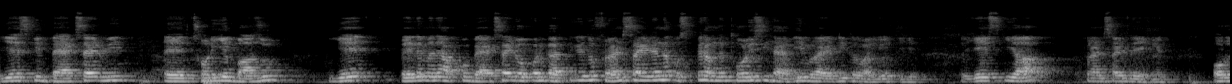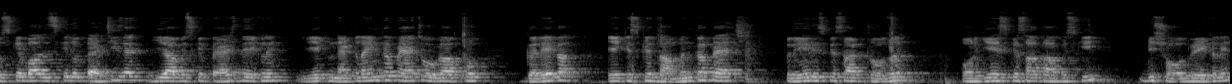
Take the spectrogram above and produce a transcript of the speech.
ये इसकी बैक साइड भी ये बाजू। ये पहले मैंने आपको बैक साइड ओपन करती है, जो फ्रंट साइड है ना, उस पर हमने थोड़ी सी हैवी एम्ब्रॉयडरी करवाई होती है। तो ये इसकी आप फ्रंट साइड देख लें। और उसके बाद इसके जो पैचेज है, ये आप इसके पैच देख लें। ये एक नेकलाइन का पैच होगा आपको गले का। एक इसके दामन का पैच प्लेन इसके साथ ट्राउज़र और ये इसके साथ आप इसकी भी शॉल देख लें।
